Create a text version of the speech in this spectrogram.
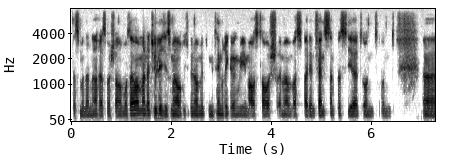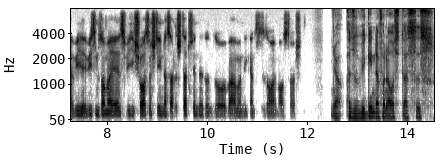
dass man danach erstmal schauen muss. Aber man natürlich ist man auch, ich bin auch mit, mit Henrik irgendwie im Austausch, immer was bei den Fenstern passiert und, und äh, wie, wie es im Sommer ist, wie die Chancen stehen, dass alles stattfindet und so, war man die ganze Saison im Austausch. Ja, also wir gehen davon aus, dass es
